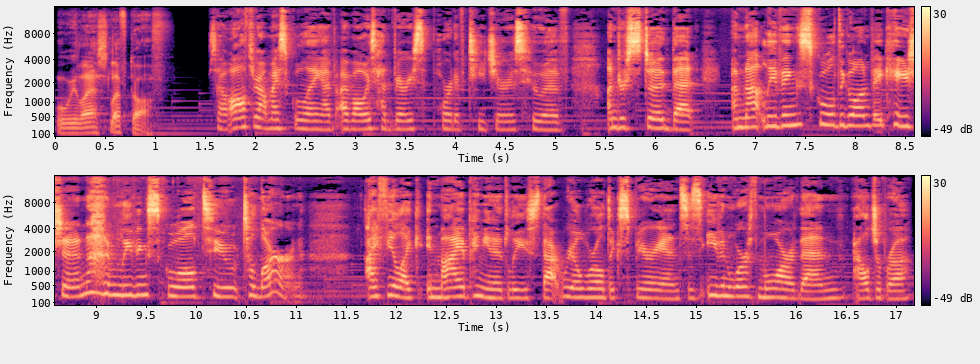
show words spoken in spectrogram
where we last left off. So, all throughout my schooling, I've, I've always had very supportive teachers who have understood that I'm not leaving school to go on vacation, I'm leaving school to, to learn. I feel like, in my opinion at least, that real world experience is even worth more than algebra.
